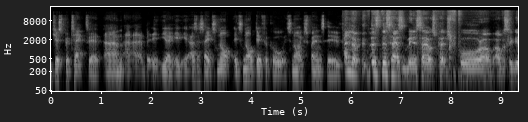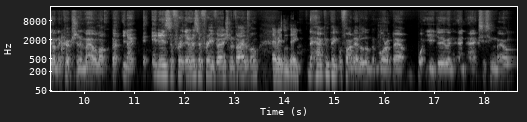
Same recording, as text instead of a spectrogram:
just protect it. Um, uh, it, you know, it, it, as I say, it's not it's not difficult. It's not expensive. And look, this this hasn't been a sales pitch for uh, obviously beyond encryption and Mailock, but you know, it is a free. There is a free version available. There is indeed. How can people find out a little bit more about what you do and, and accessing mail?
